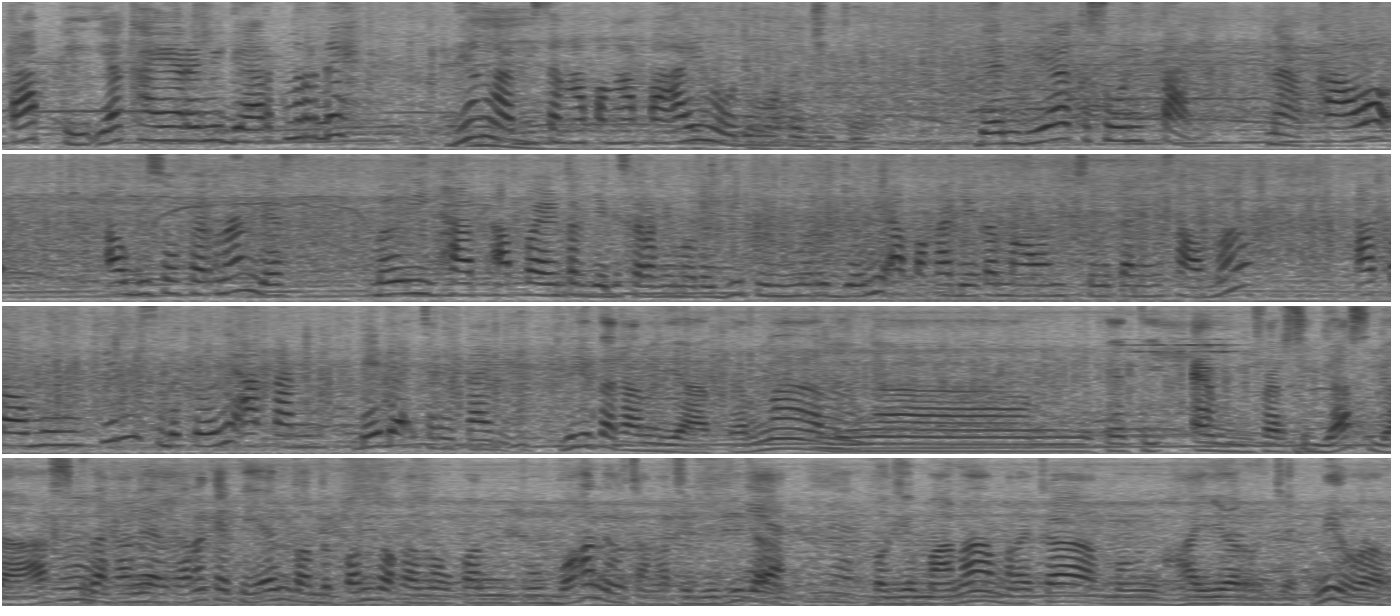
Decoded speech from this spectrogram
Tapi ya kayak Remy Gardner deh, dia nggak Hmm. bisa ngapa-ngapain loh di MotoGP. Dan dia kesulitan. Nah kalau Augusto Fernandes melihat apa yang terjadi sekarang di MotoGP, menurut Joni apakah dia akan mengalami kesulitan yang sama? Atau mungkin sebetulnya akan beda ceritanya? Ini kita akan lihat karena Hmm. dengan KTM versi gas-gas kita akan lihat karena KTM tahun depan tuh akan melakukan perubahan yang sangat signifikan. Benar. Bagaimana mereka meng-hire Jack Miller,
